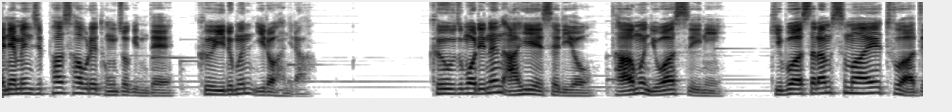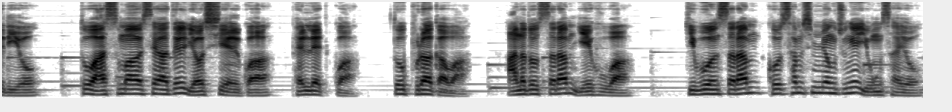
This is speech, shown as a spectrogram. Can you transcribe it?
베냐민 지파 사울의 동족인데 그 이름은 이러하니라. 그 우두머리는 아히에셀이요. 다음은 요아스이니 기브아 사람 스마의 두 아들이요. 또 아스마의 아들 여시엘과 벨렛과 또 브라가와 아나돗 사람 예후와 기브온 사람 곧 30명 중에 용사요.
